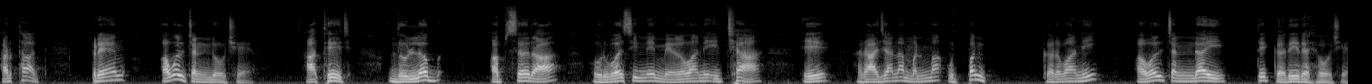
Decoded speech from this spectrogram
અર્થાત પ્રેમ અવલચંડો છે. આથી જ દુર્લભ અપ્સરા ઉર્વશીને મેળવવાની ઈચ્છા એ રાજાના મનમાં ઉત્પન્ન કરવાની અવલચંડાઈ તે કરી રહ્યો છે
